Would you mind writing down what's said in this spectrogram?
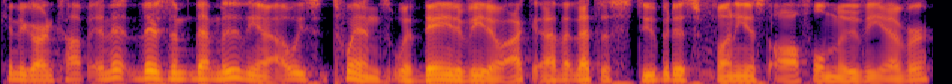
kindergarten cop. And then there's the, that movie, and I always twins with Danny DeVito. I, I think that's the stupidest, funniest, awful movie ever.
